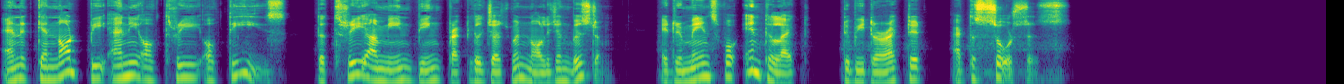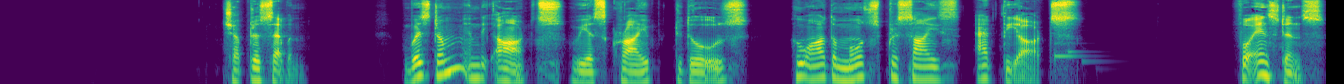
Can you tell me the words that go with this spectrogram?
And it cannot be any of three of these. The three I mean being practical judgment, knowledge, and wisdom. It remains for intellect to be directed at the sources. Chapter 7 Wisdom in the arts we ascribe to those who are the most precise at the arts. For instance,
